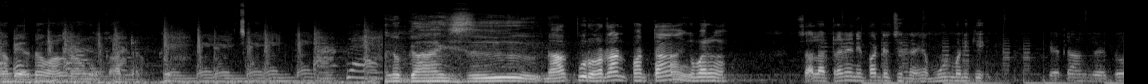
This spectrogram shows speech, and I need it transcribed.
நான் எதனா வாங்கினா உங்களுக்கு காட்டுறேன். ஓகே ஹலோ காய்ஸ் நாக்பூர் வரலான்னு பார்த்தா இங்கே பாருங்க. சாலா ட்ரெயினை நிப்பாட்டி வச்சுருக்காங்க மூணு மணிக்கு. கேட்டால் அங்கே ஏதோ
